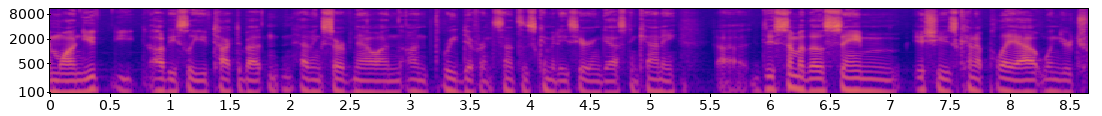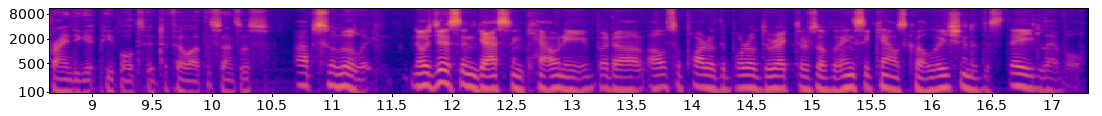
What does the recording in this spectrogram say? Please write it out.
And Juan, you, you obviously you've talked about having served now on, on three different census committees here in Gaston County. Uh, do some of those same issues kind of play out when you're trying to get people to, to fill out the census? Absolutely. Not just in Gaston County, but uh, also part of the board of directors of the NC Counts Coalition at the state level.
